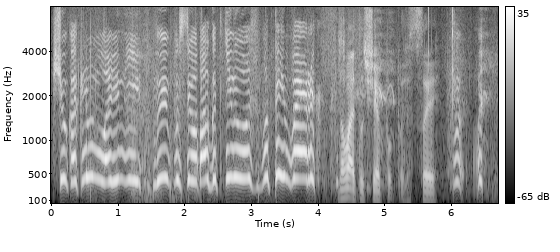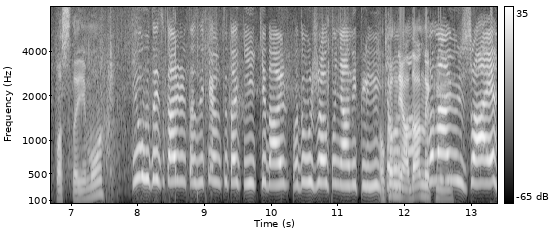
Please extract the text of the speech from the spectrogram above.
Щука клюнула, він її випустив, отак от кинула той берег. Давай тут ще цей постоїмо. Йому хтось каже, та зачем ти так її кидаєш, тому що окуня не а Окуня, вона, да, не вона клюють. мішає.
